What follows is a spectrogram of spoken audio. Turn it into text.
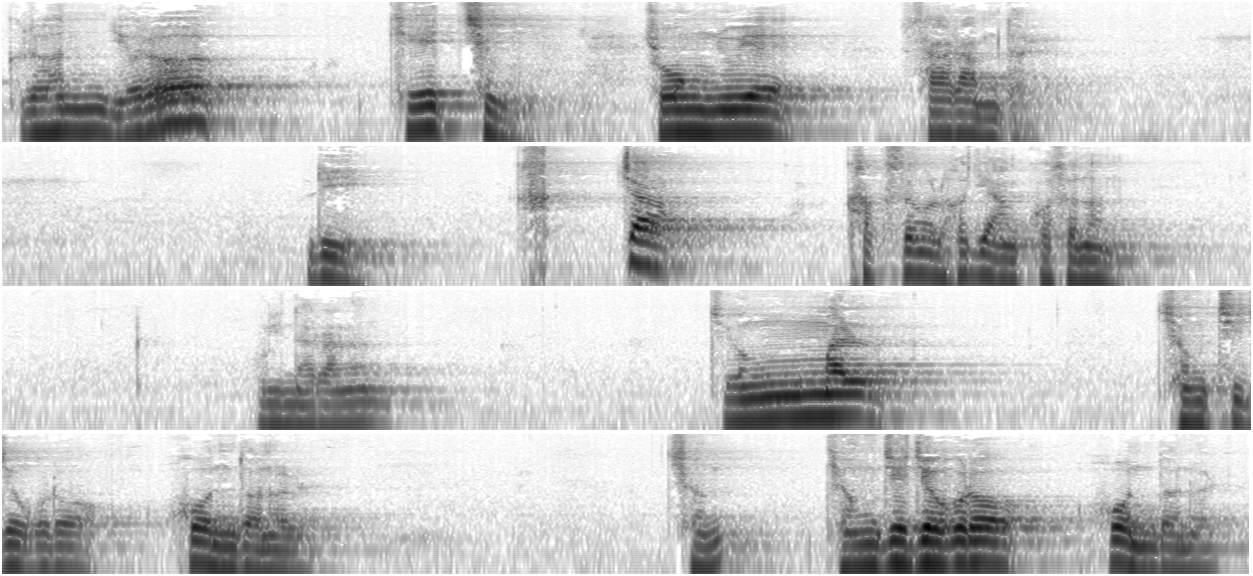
그런 여러 계층, 종류의 사람들이 각자 각성을 하지 않고서는 우리나라는 정말 정치적으로 혼돈을, 정, 경제적으로 혼돈을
